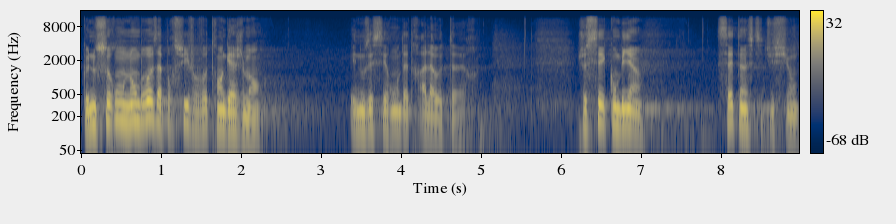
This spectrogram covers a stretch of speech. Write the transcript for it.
que nous serons nombreux à poursuivre votre engagement et nous essaierons d'être à la hauteur. Je sais combien cette institution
